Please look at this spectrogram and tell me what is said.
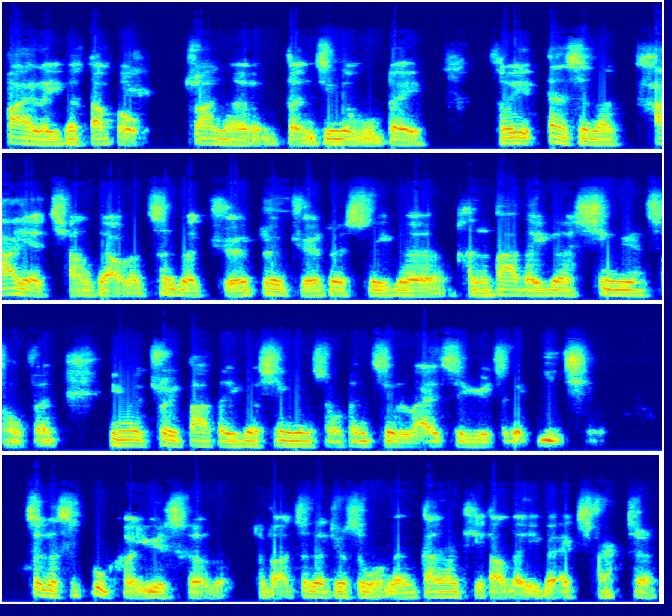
卖了一个 double，赚了本金的五倍。所以，但是呢，他也强调了，这个绝对绝对是一个很大的一个幸运成分，因为最大的一个幸运成分就来自于这个疫情，这个是不可预测的，对吧？这个就是我们刚刚提到的一个 X factor。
